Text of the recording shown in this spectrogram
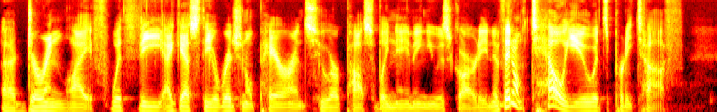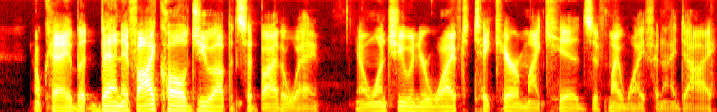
uh, during life with the, I guess, the original parents who are possibly naming you as guardian. If they don't tell you, it's pretty tough. Okay. But Ben, if I called you up and said, by the way, you know, I want you and your wife to take care of my kids if my wife and I die,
